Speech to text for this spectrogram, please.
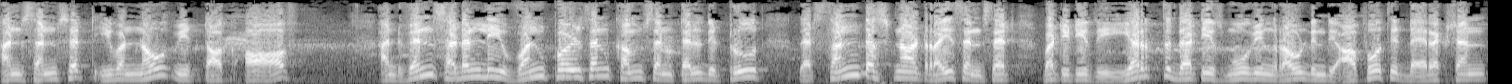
and sunset, even now we talk of. And when suddenly one person comes and tell the truth that sun does not rise and set, but it is the earth that is moving round in the opposite direction,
